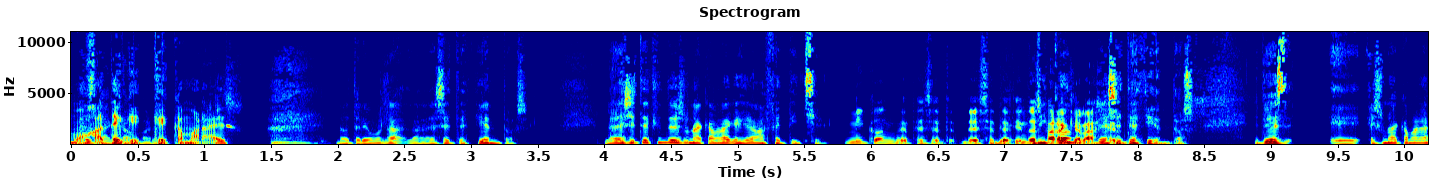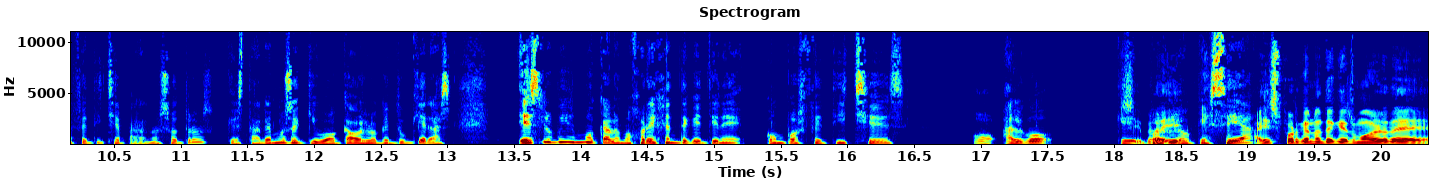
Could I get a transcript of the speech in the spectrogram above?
mo- esta mójate, ¿qué, cámara. qué cámara es? No tenemos la, la de 700. La de 700 es una cámara que se llama Fetiche. Nikon de, C7 de de 700 para Nikon que la de gente... 700. Entonces, eh, es una cámara fetiche para nosotros, que estaremos equivocados, lo que tú quieras. Es lo mismo que a lo mejor hay gente que tiene compos fetiches o algo que Sí, pero por ahí- lo que sea, Ahí es porque no te quieres mover de,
